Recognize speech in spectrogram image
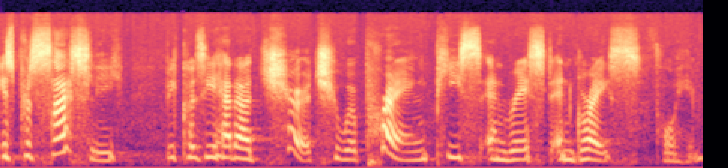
is precisely because he had a church who were praying peace and rest and grace for him.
